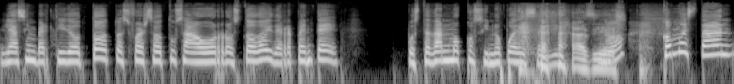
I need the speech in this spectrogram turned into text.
le has invertido todo tu esfuerzo, tus ahorros, todo y de repente pues te dan mocos y no puedes seguir. Así ¿no? es. ¿Cómo están?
